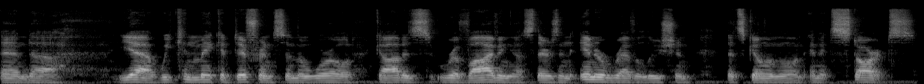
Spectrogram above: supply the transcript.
And uh, yeah, we can make a difference in the world. God is reviving us. There's an inner revolution that's going on, and it starts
